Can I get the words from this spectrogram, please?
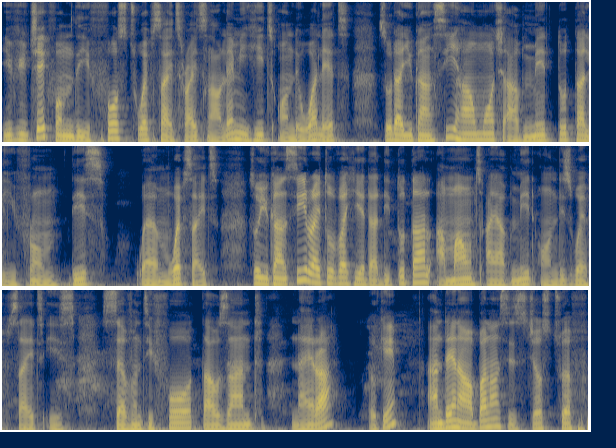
if you check from the first website right now let me hit on the wallet so that you can see how much i've made totally from this um, website so you can see right over here that the total amount i have made on this website is 74,000 naira okay? And then our balance is just 12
